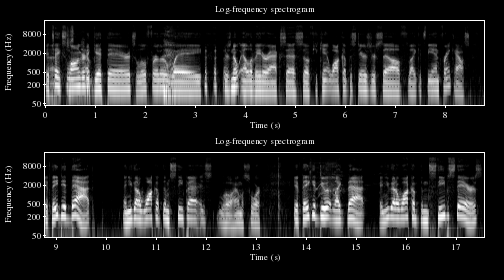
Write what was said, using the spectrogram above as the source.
It Uh, takes longer to get there. It's a little further away. There's no elevator access, so if you can't walk up the stairs yourself, like it's the Anne Frank house. If they did that, and you got to walk up them steep as whoa, I almost swore. If they could do it like that, and you got to walk up them steep stairs,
